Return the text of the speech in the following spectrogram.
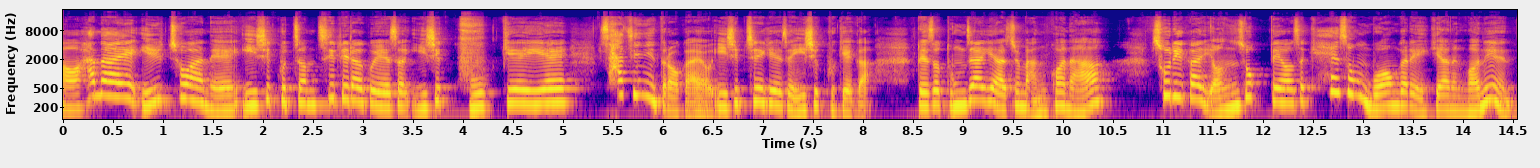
어, 하나의 1초 안에 29.7이라고 해서 29개의 사진이 들어가요. 27개에서 29개가. 그래서 동작이 아주 많거나 소리가 연속되어서 계속 무언가를 얘기하는 거는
